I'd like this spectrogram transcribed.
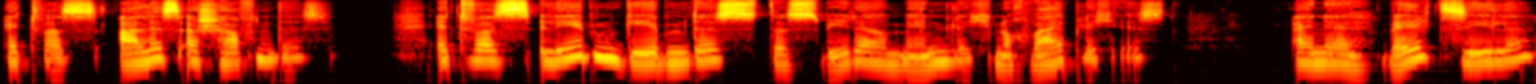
etwas alles Erschaffendes? Etwas Lebengebendes, das weder männlich noch weiblich ist? Eine Weltseele?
